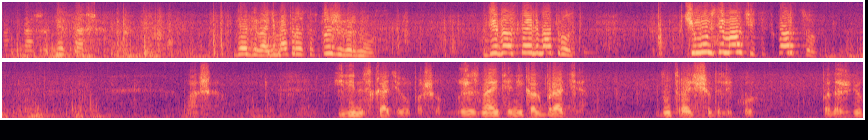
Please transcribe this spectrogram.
А Саша, где Саша? Дядя Ваня, Матросов тоже вернулся? Где вы оставили Матросова? Почему вы все молчите, Скворцов? Маша, Ирин искать его пошел. Вы же знаете, они как братья. До утра еще далеко. Подождем.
